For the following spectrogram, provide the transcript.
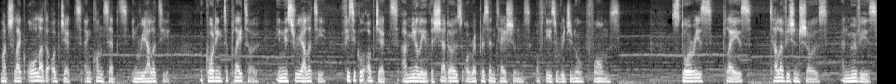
much like all other objects and concepts in reality. According to Plato, in this reality, physical objects are merely the shadows or representations of these original forms. Stories, plays, television shows, and movies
